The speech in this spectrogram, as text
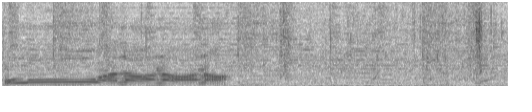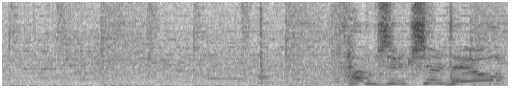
오, 하나, 하나, 하나. 37 대형?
